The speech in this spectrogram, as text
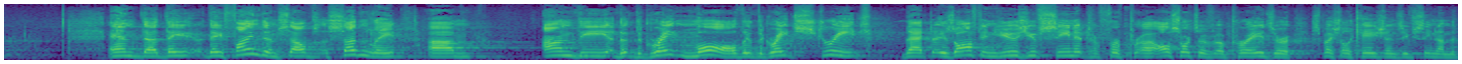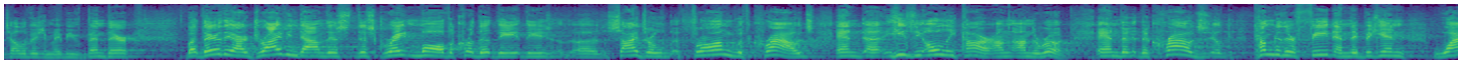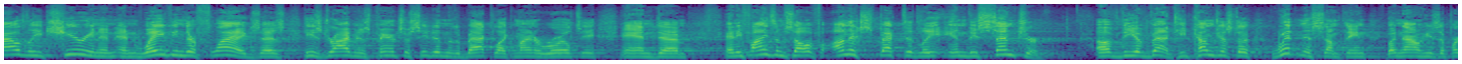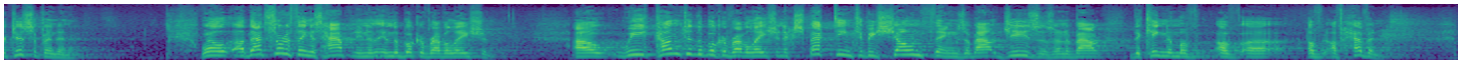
And uh, they, they find themselves suddenly um, on the, the, the, great mall, the, the great street that is often used. You've seen it for uh, all sorts of uh, parades or special occasions. You've seen on the television. Maybe you've been there. But there they are driving down this, this great mall. The, the, the uh, sides are thronged with crowds, and uh, he's the only car on, on the road. And the, the crowds come to their feet and they begin wildly cheering and, and waving their flags as he's driving. His parents are seated in the back like minor royalty. And, um, and he finds himself unexpectedly in the center of the event. He'd come just to witness something, but now he's a participant in it. Well, uh, that sort of thing is happening in, in the book of Revelation. Uh, we come to the book of Revelation expecting to be shown things about Jesus and about the kingdom of, of, uh, of, of heaven.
